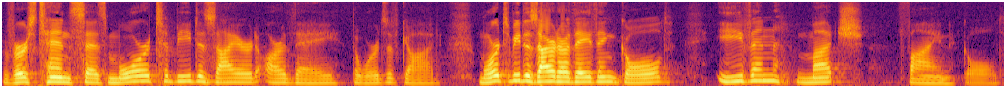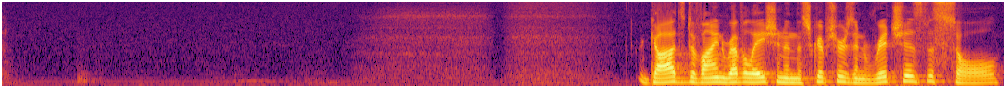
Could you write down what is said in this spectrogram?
Verse 10 says, More to be desired are they, the words of God, more to be desired are they than gold, even much fine gold. God's divine revelation in the scriptures enriches the soul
